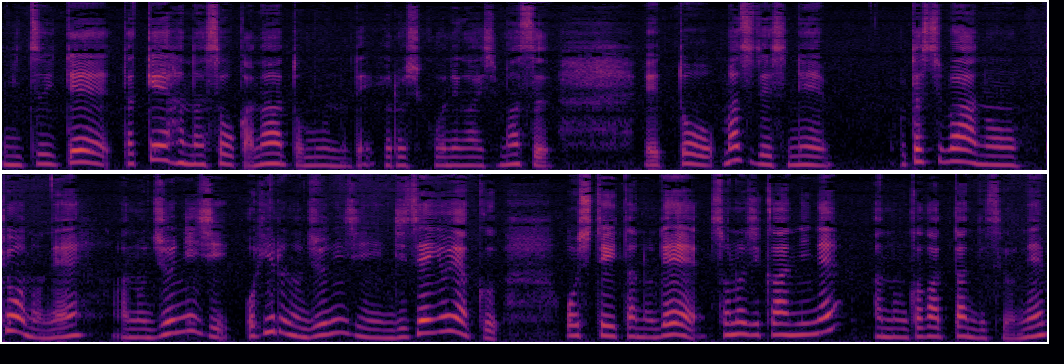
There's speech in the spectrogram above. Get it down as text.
についてだけ話そうかなと思うのでよろしくお願いします。えっとまずですね私はあの今日のねあの12時お昼の12時に事前予約をしていたのでその時間にねあの伺ったんですよね。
